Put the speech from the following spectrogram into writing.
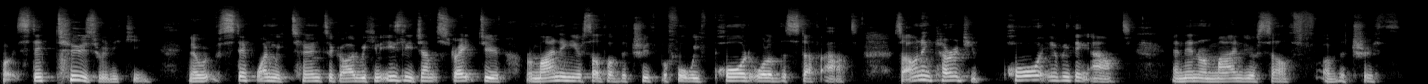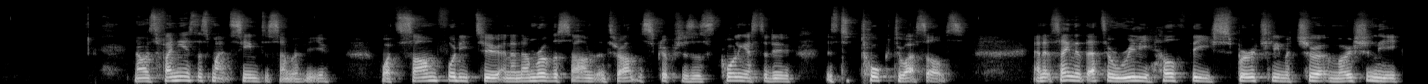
but step two is really key. You know, step one, we turn to God. We can easily jump straight to reminding yourself of the truth before we've poured all of the stuff out. So I want to encourage you, pour everything out and then remind yourself of the truth. Now, as funny as this might seem to some of you, what Psalm 42 and a number of the Psalms and throughout the scriptures is calling us to do is to talk to ourselves. And it's saying that that's a really healthy, spiritually mature, emotionally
